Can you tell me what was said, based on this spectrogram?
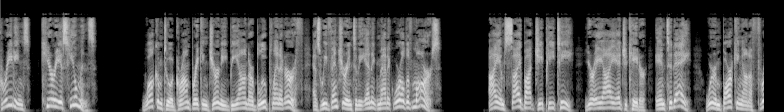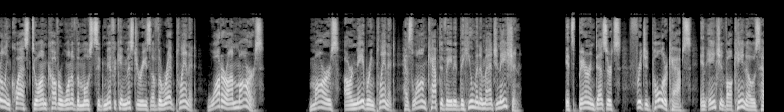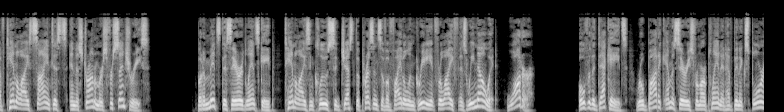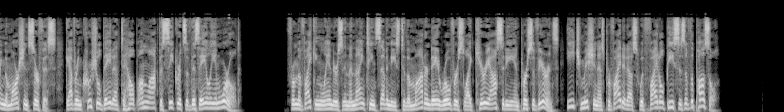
Greetings, curious humans. Welcome to a groundbreaking journey beyond our blue planet Earth as we venture into the enigmatic world of Mars. I am SciBot GPT, your AI educator, and today, we're embarking on a thrilling quest to uncover one of the most significant mysteries of the red planet, water on Mars. Mars, our neighboring planet, has long captivated the human imagination. Its barren deserts, frigid polar caps, and ancient volcanoes have tantalized scientists and astronomers for centuries. But amidst this arid landscape, tantalizing clues suggest the presence of a vital ingredient for life as we know it, water. Over the decades, robotic emissaries from our planet have been exploring the Martian surface, gathering crucial data to help unlock the secrets of this alien world. From the Viking landers in the 1970s to the modern-day rovers like Curiosity and Perseverance, each mission has provided us with vital pieces of the puzzle.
